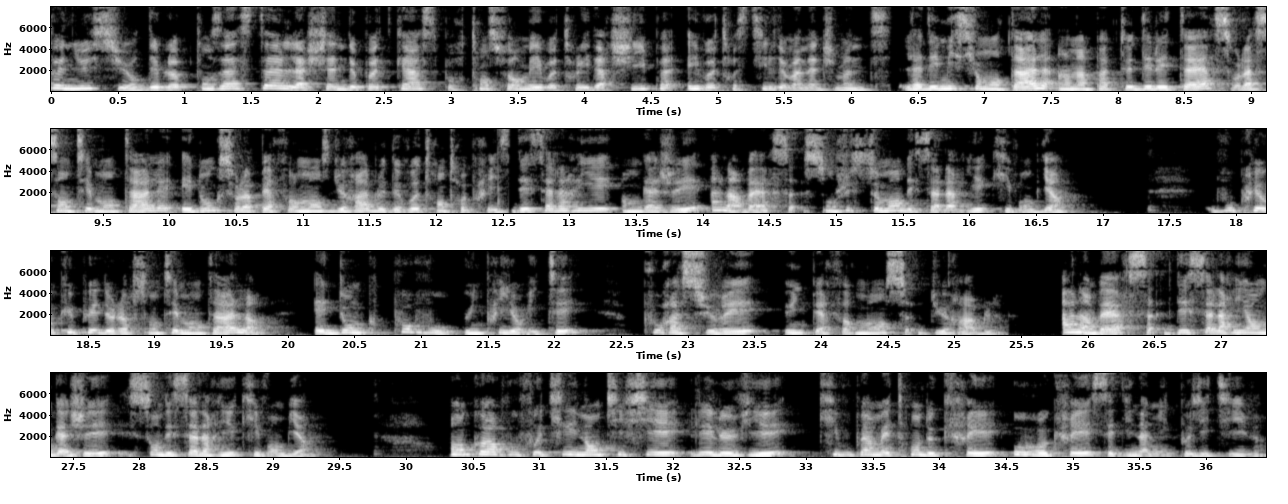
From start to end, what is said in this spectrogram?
Bienvenue sur Développe ton la chaîne de podcast pour transformer votre leadership et votre style de management. La démission mentale a un impact délétère sur la santé mentale et donc sur la performance durable de votre entreprise. Des salariés engagés, à l'inverse, sont justement des salariés qui vont bien. Vous préoccupez de leur santé mentale est donc pour vous une priorité pour assurer une performance durable. À l'inverse, des salariés engagés sont des salariés qui vont bien. Encore vous faut-il identifier les leviers qui vous permettront de créer ou recréer ces dynamiques positives.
